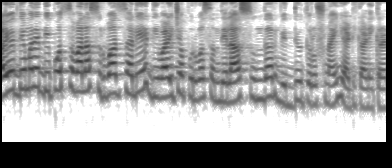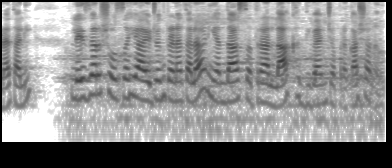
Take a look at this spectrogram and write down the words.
अयोध्येमध्ये दीपोत्सवाला सुरुवात झाली आहे. दिवाळीच्या पूर्वसंध्येला सुंदर विद्युत रोषणाई या ठिकाणी करण्यात आली. लेझर शोचंही आयोजन करण्यात आलं आणि यंदा सतरा लाख दिव्यांच्या प्रकाशानं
